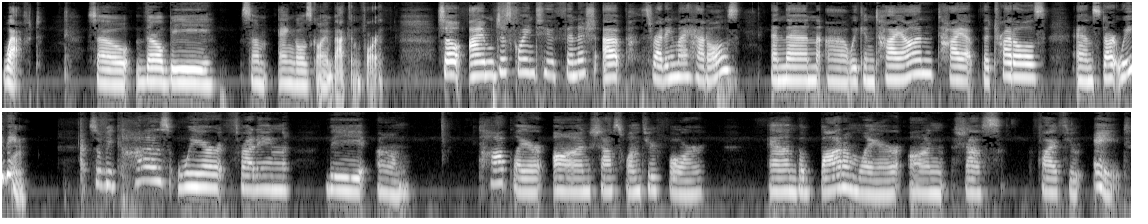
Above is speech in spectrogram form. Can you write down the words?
weft. So there'll be some angles going back and forth. So I'm just going to finish up threading my heddles and then uh, we can tie on, tie up the treadles and start weaving. So because we're threading the um, top layer on shafts one through four and the bottom layer on shafts five through eight,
